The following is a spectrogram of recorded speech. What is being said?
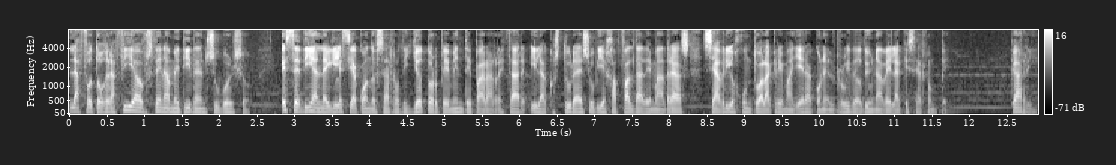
la fotografía obscena metida en su bolso, ese día en la iglesia cuando se arrodilló torpemente para rezar y la costura de su vieja falda de madrás se abrió junto a la cremallera con el ruido de una vela que se rompe. Carrie,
